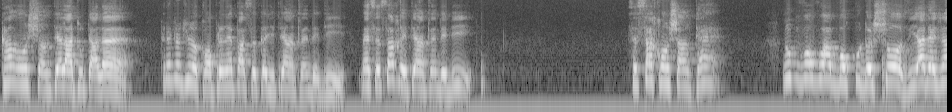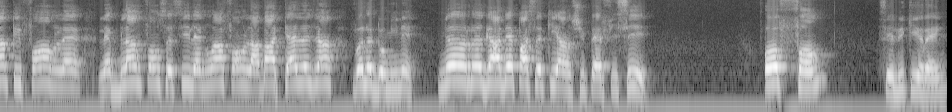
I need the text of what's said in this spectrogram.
quand on chantait là tout à l'heure, peut-être que tu ne comprenais pas ce que j'étais en train de dire. Mais c'est ça que j'étais en train de dire. C'est ça qu'on chantait. Nous pouvons voir beaucoup de choses. Il y a des gens qui font, les, les blancs font ceci, les noirs font là-bas, tels gens veulent dominer. Ne regardez pas ce qui est en superficie. Au fond, c'est lui qui règne,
